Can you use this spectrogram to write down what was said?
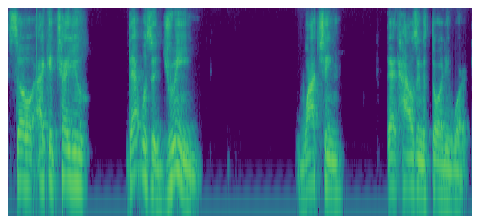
So I could tell you that was a dream watching that housing authority work.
